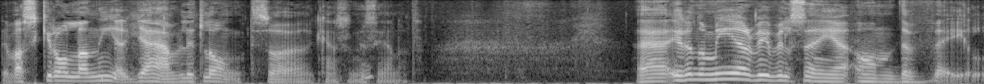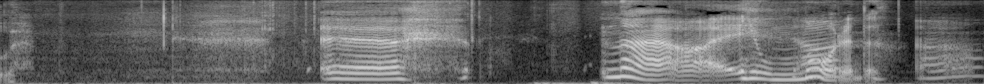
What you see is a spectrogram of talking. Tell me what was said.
Det var scrolla ner jävligt långt så kanske ni ser något. Eh, är det något mer vi vill säga om The Veil? Eh, nej. Jo, mord. Ja.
